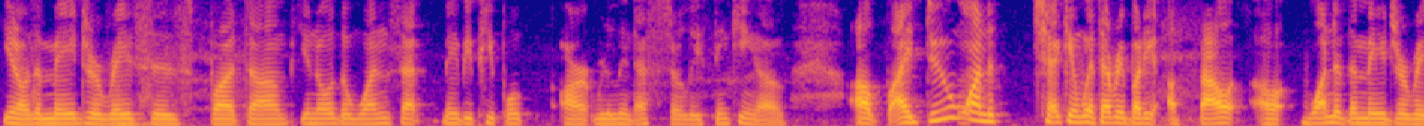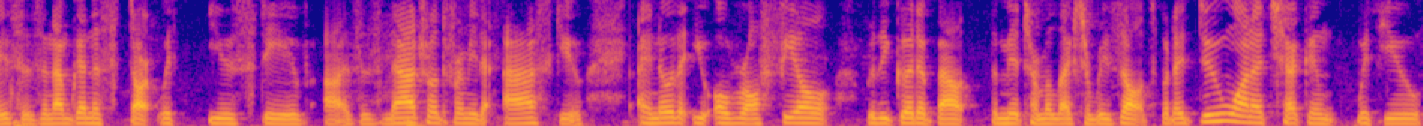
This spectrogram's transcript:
you know, the major races, but um, you know the ones that maybe people aren't really necessarily thinking of. Uh, I do want to check in with everybody about uh, one of the major races, and I'm going to start with you, Steve, uh, as is natural for me to ask you. I know that you overall feel really good about the midterm election results, but I do want to check in with you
